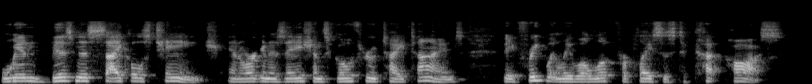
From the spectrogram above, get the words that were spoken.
when business cycles change and organizations go through tight times, they frequently will look for places to cut costs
